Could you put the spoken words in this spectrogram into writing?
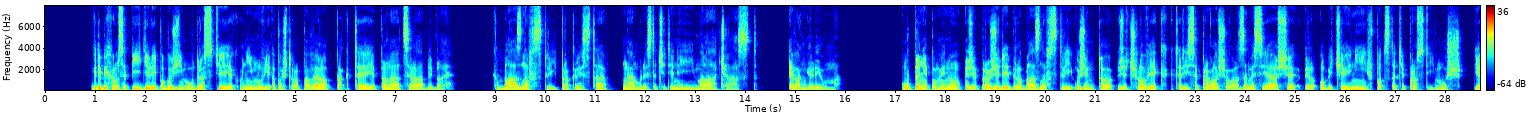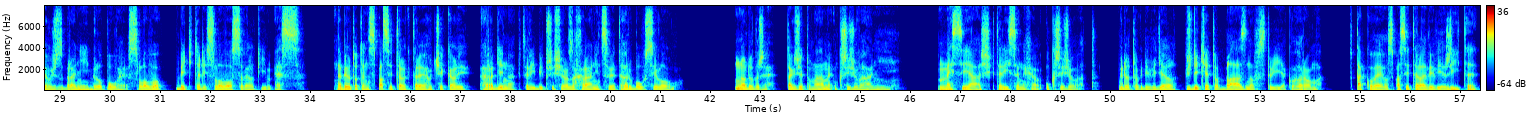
Kdybychom se pídili po boží moudrosti, jak o ní mluví apoštol Pavel, pak té je plná celá Bible. K bláznovství pro Krista nám bude stačit jiný malá část. Evangelium. Úplně pominu, že pro Židy bylo bláznovství už jen to, že člověk, který se prohlašoval za mesiáše, byl obyčejný, v podstatě prostý muž, jehož zbraní bylo pouhé slovo, byť tedy slovo s velkým S. Nebyl to ten spasitel, kterého čekali, hrdina, který by přišel zachránit svět hrubou silou. No dobře, takže to máme ukřižování. Mesiáš, který se nechal ukřižovat. Kdo to kdy viděl, vždyť je to bláznovství jako hrom. V takového spasitele vy věříte?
